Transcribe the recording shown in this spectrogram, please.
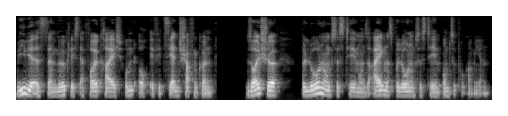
wie wir es dann möglichst erfolgreich und auch effizient schaffen können, solche Belohnungssysteme, unser eigenes Belohnungssystem umzuprogrammieren.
